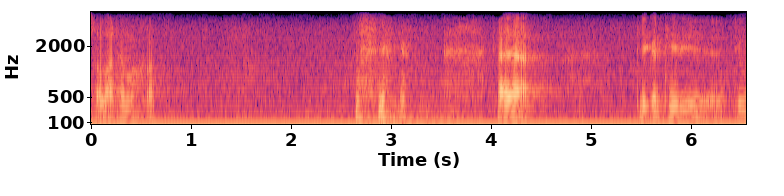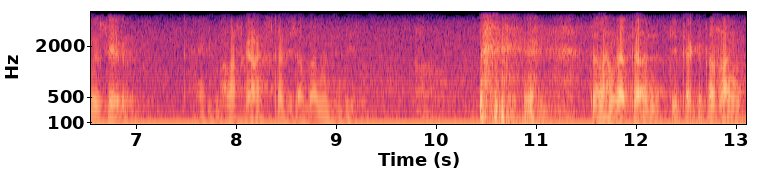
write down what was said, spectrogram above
Insya Allah ada makhluk. Kayak di kediri diusir, Eh, malah sekarang sudah bisa bangun sendiri. Dalam keadaan tidak kita sangka.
